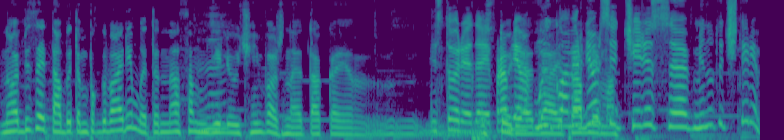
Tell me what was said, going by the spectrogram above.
Но обязательно об этом поговорим. Это на самом Мгм. деле очень важная такая История, да, и история, проблема. Мы да, к и вам вернемся через э, минуты четыре.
